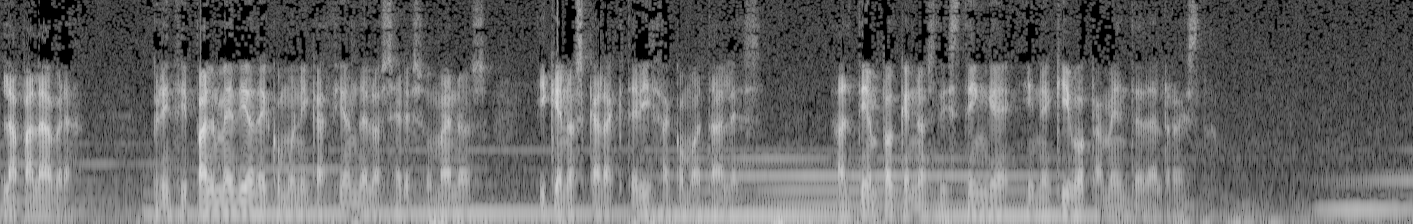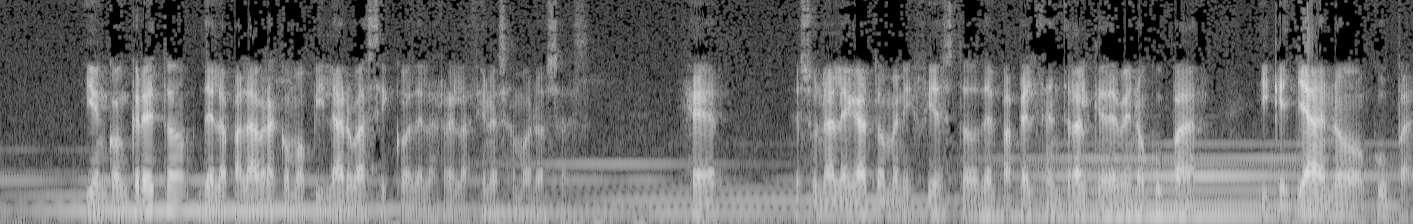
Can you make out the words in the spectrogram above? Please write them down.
la palabra, principal medio de comunicación de los seres humanos y que nos caracteriza como tales, al tiempo que nos distingue inequívocamente del resto. Y en concreto de la palabra como pilar básico de las relaciones amorosas. Her es un alegato manifiesto del papel central que deben ocupar y que ya no ocupan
